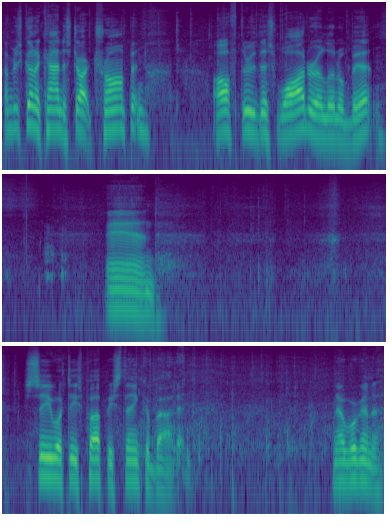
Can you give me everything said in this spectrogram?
I'm just gonna kind of start tromping off through this water a little bit and see what these puppies think about it. Now we're gonna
